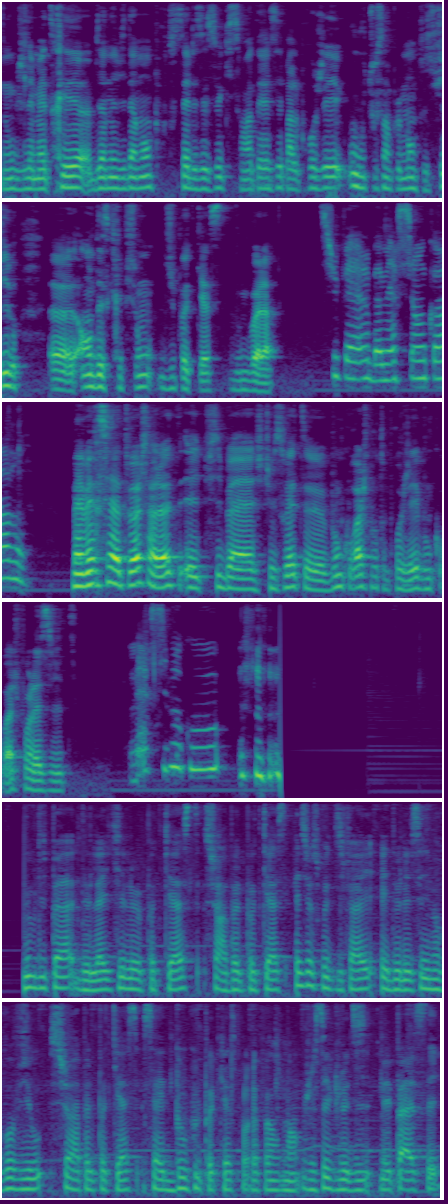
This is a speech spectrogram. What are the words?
donc je les mettrai euh, bien évidemment pour toutes celles et ceux qui sont intéressés par le projet ou tout simplement te suivre en description du podcast. Donc voilà. Super, bah merci encore. Bah, merci à toi, Charlotte. Et puis, bah, je te souhaite bon courage pour ton projet, bon courage pour la suite. Merci beaucoup. N'oublie pas de liker le podcast sur Apple Podcast et sur Spotify et de laisser une review sur Apple Podcast. Ça aide beaucoup le podcast pour le référencement. Je sais que je le dis, mais pas assez.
